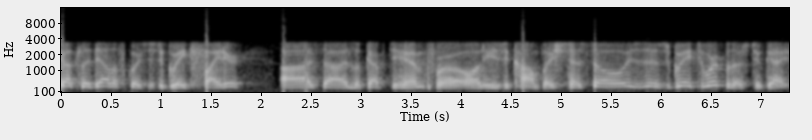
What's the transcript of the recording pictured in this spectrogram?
Chuck Liddell, of course, is a great fighter. Uh, so I look up to him for all he's accomplished. So it's, it's great to work with those two guys.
